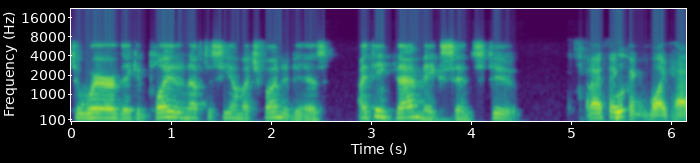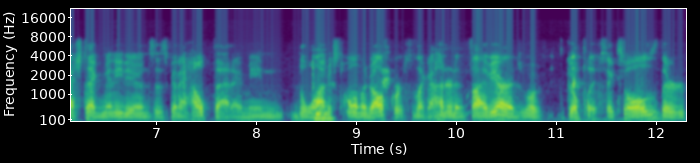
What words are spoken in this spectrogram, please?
to where they can play it enough to see how much fun it is, I think that makes sense too. And I think well, things like hashtag mini dunes is going to help that. I mean, the longest hole on the golf course is like 105 yards. We'll go play six holes. They're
